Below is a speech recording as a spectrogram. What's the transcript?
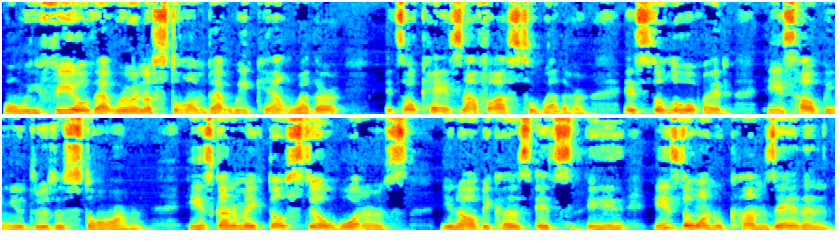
when we feel that we're in a storm that we can't weather, it's okay. It's not for us to weather. It's the Lord. He's helping you through the storm. He's going to make those still waters, you know, because it's he he's the one who comes in and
